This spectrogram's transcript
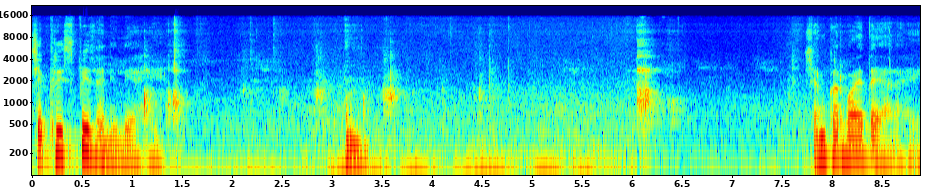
चे क्रिस्पी झालेली आहे. शंकरपाळे तयार आहे.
